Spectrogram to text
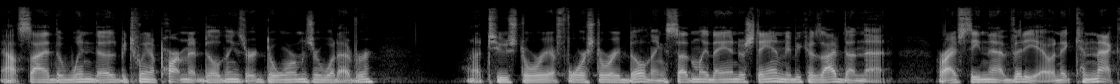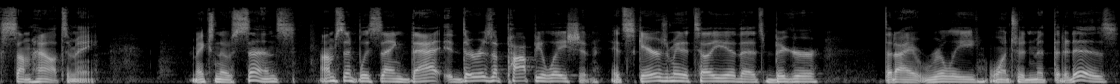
outside the windows between apartment buildings or dorms or whatever on a two story a four story building. Suddenly they understand me because I've done that or I've seen that video and it connects somehow to me. Makes no sense. I'm simply saying that there is a population. It scares me to tell you that it's bigger than I really want to admit that it is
